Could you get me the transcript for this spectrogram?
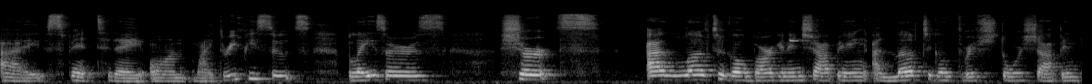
I spent today on my three-piece suits, blazers, shirts. I love to go bargaining shopping. I love to go thrift store shopping,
